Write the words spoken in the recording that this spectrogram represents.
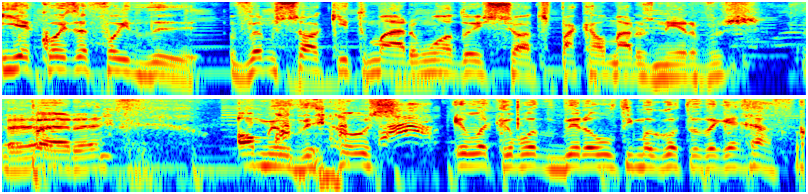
E a coisa foi de vamos só aqui tomar um ou dois shots para acalmar os nervos para. Oh meu Deus, ele acabou de beber a última gota da garrafa.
